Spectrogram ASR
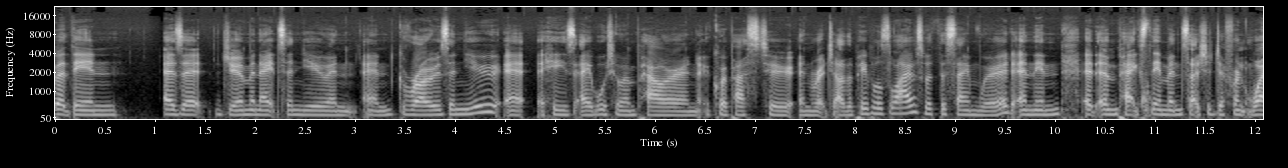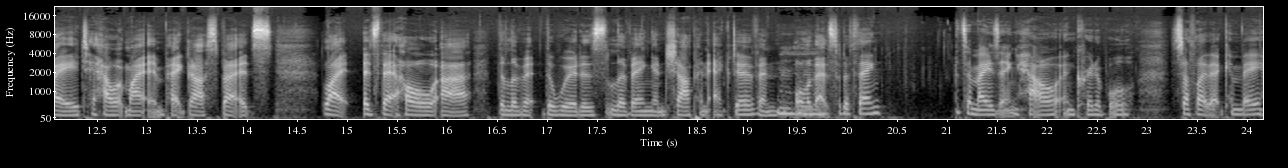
but then as it germinates in you and, and grows in you, uh, He's able to empower and equip us to enrich other people's lives with the same word. And then it impacts them in such a different way to how it might impact us. But it's like it's that whole uh, the live the word is living and sharp and active and mm-hmm. all of that sort of thing. It's amazing how incredible stuff like that can be.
